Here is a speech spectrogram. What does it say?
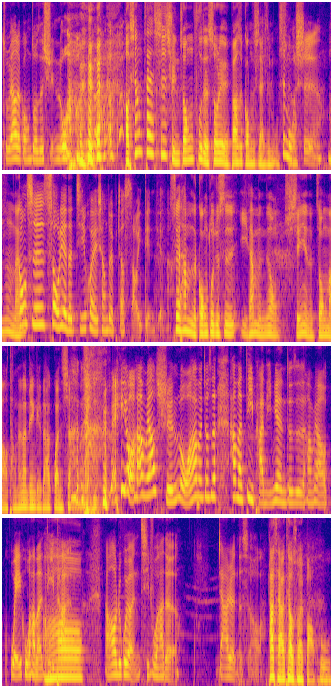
主要的工作是巡逻，好像在狮群中负责狩猎的也不知道是公狮还是母狮，哦，是母狮。嗯，公狮狩猎的机会相对比较少一点点，啊，所以他们的工作就是以他们那种显眼的鬃毛躺在那边给大家观赏。没有，他们要巡逻，他们就是他们地盘里面就是他们要维护他们的地盘，哦，然后如果有人欺负他的。家人的时候，他才要跳出来保护。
